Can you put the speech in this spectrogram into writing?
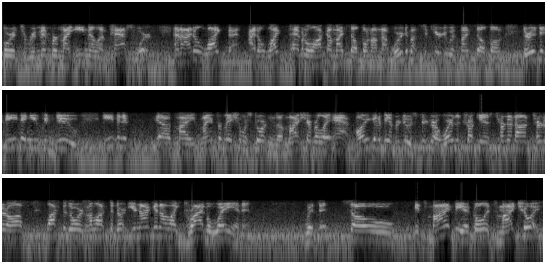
for it to remember my email and password. And I don't like that. I don't like having a lock on my cell phone. I'm not worried about security with my cell phone. There isn't anything you can do, even if uh, my my information was stored in the My Chevrolet app. All you're going to be able to do is figure out where the truck is, turn it on, turn it off, lock the doors, unlock the door. You're not going to like drive away in it with it. So it's my vehicle, it's my choice.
